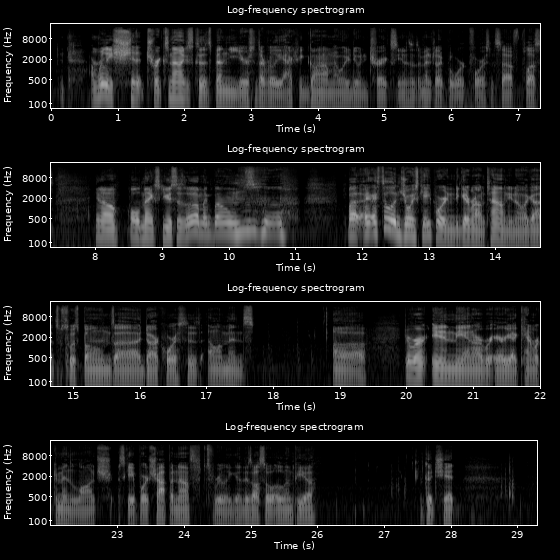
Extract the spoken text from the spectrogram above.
I'm really shit at tricks now just because it's been years since I've really actually gone on my way to do any tricks, you know, since I've entered like the workforce and stuff. Plus, you know, old man excuses, oh my bones. but I, I, still enjoy skateboarding to get around town, you know. I got Swiss Bones, uh, Dark Horses, Elements. Uh, if you're ever in the Ann Arbor area, I can't recommend Launch Skateboard Shop enough. It's really good. There's also Olympia. Good shit.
